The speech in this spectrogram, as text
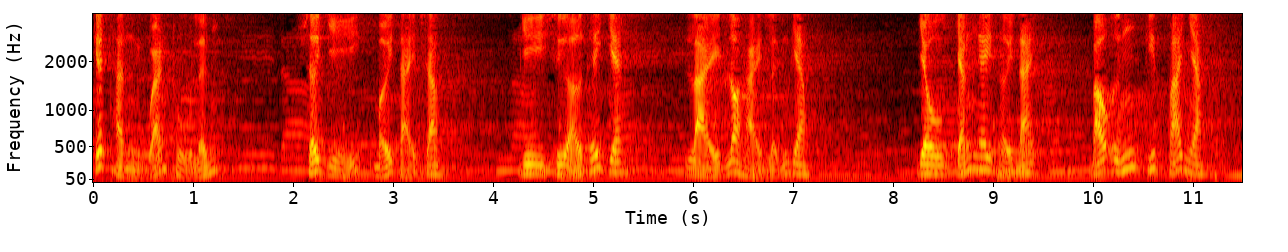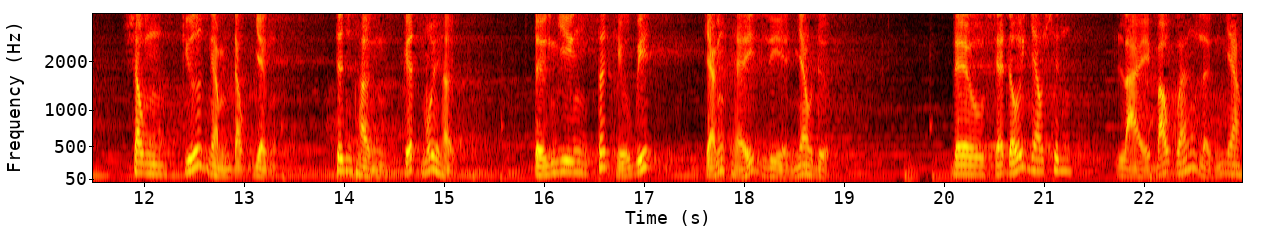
kết thành quán thù lớn. Sở dĩ, bởi tại sao? Vì sự ở thế gian, lại lo hại lẫn nhau. Dầu chẳng ngay thời nay, báo ứng kiếp phá nhau song chứa ngầm độc giận tinh thần kết mối hận tự nhiên tất hiểu biết, chẳng thể lìa nhau được. Đều sẽ đối nhau sinh, lại báo quán lẫn nhau.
